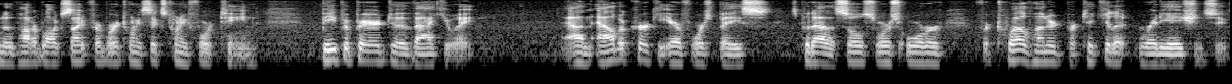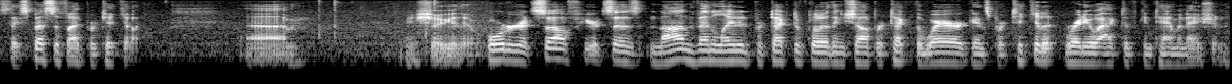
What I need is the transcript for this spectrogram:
to the Potter Blog site, February 26, 2014. Be prepared to evacuate. An Albuquerque Air Force Base has put out a sole source order for 1,200 particulate radiation suits. They specify particulate. Um, let me show you the order itself. Here it says non-ventilated protective clothing shall protect the wearer against particulate radioactive contamination.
